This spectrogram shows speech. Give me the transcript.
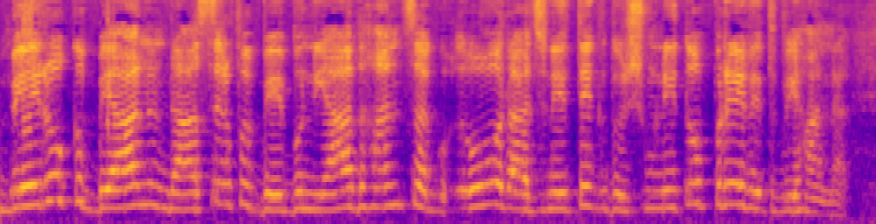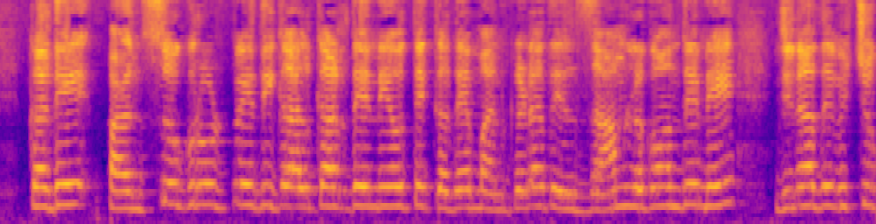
ਬੇਰੁਕ ਬਿਆਨ ਨਾ ਸਿਰਫ ਬੇਬੁਨਿਆਦ ਹਨ, ਸਗੋਂ ਰਾਜਨੀਤਿਕ ਦੁਸ਼ਮਣੀ ਤੋਂ ਪ੍ਰੇਰਿਤ ਵੀ ਹਨ। ਕਦੇ 500 ਕਰੋੜ ਰੁਪਏ ਦੀ ਗੱਲ ਕਰਦੇ ਨੇ, ਉਹ ਤੇ ਕਦੇ ਮਨਗੜਤ ਇਲਜ਼ਾਮ ਲਗਾਉਂਦੇ ਨੇ, ਜਿਨ੍ਹਾਂ ਦੇ ਵਿੱਚੋਂ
